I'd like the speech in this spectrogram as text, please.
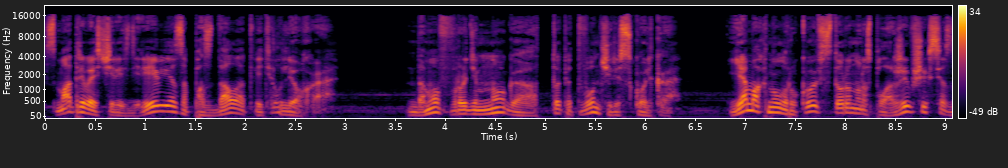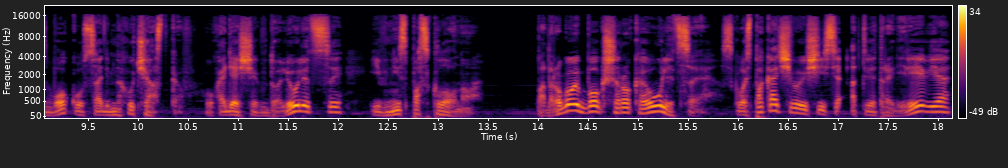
Сматриваясь через деревья, запоздало ответил Лёха. «Домов вроде много, а топят вон через сколько». Я махнул рукой в сторону расположившихся сбоку усадебных участков, уходящих вдоль улицы и вниз по склону. По другой бок широкой улицы, сквозь покачивающиеся от ветра деревья,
